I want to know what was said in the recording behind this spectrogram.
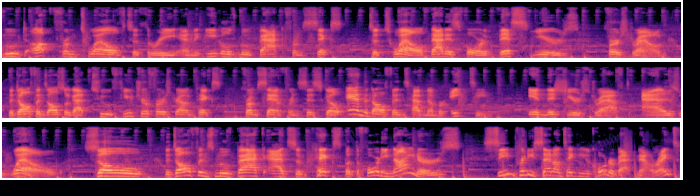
moved up from 12 to 3, and the Eagles moved back from 6 to 12. That is for this year's first round. The Dolphins also got two future first round picks from San Francisco, and the Dolphins have number 18 in this year's draft as well. So the Dolphins move back, add some picks, but the 49ers seem pretty set on taking a quarterback now, right?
